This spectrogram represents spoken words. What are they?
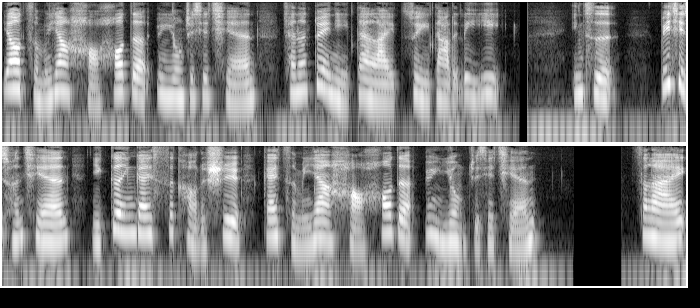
要怎么样好好的运用这些钱，才能对你带来最大的利益。因此，比起存钱，你更应该思考的是该怎么样好好的运用这些钱。再来，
